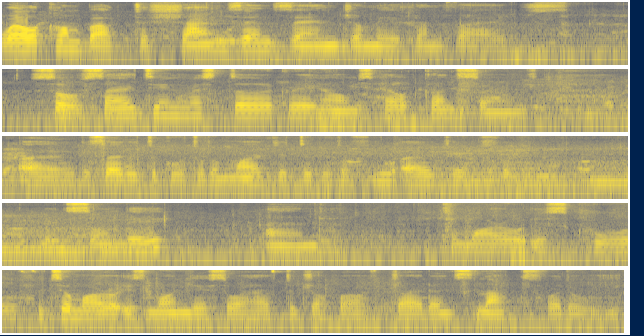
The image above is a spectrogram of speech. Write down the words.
Welcome back to Shans and Zen Jamaican Vibes. So, citing Mr. Graham's health concerns, I decided to go to the market to get a few items for him. It's Sunday and tomorrow is school. Tomorrow is Monday, so I have to drop off Jordan snacks for the week.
